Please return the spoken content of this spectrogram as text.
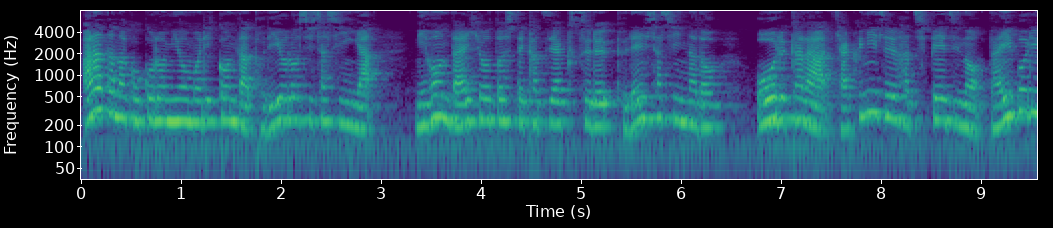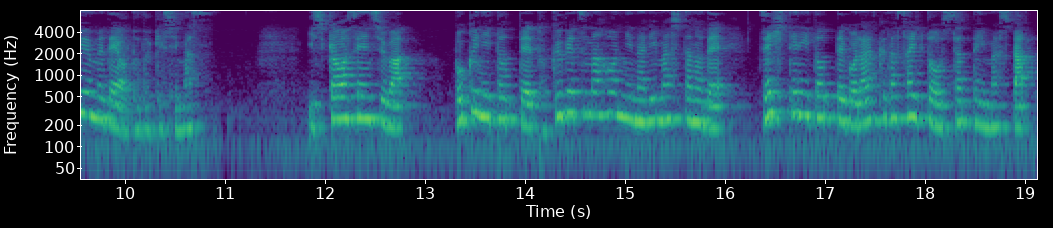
新たな試みを盛り込んだ撮り下ろし写真や日本代表として活躍するプレー写真などオールカラー128ページの大ボリュームでお届けします。石川選手は僕にとって特別な本になりましたのでぜひ手に取ってご覧くださいとおっしゃっていました。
